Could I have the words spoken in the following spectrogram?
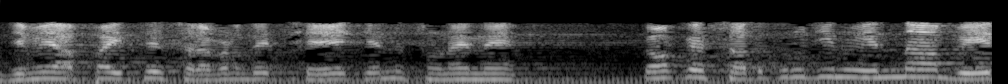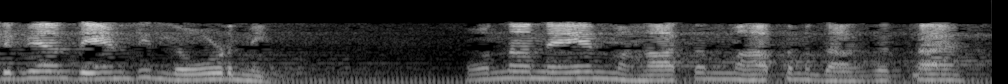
ਜਿਵੇਂ ਆਪਾਂ ਇੱਥੇ ਸ਼ਰਵਣ ਦੇ 6 ਚਿੰਨ੍ਹ ਸੁਣੇ ਨੇ ਕਿਉਂਕਿ ਸਤਿਗੁਰੂ ਜੀ ਨੂੰ ਇੰਨਾ ਵੇਰਵਿਆਂ ਦੇਣ ਦੀ ਲੋੜ ਨਹੀਂ। ਉਹਨਾਂ ਨੇ ਮਹਾਤਮ ਮਹਾਤਮ ਦੱਸ ਦਿੱਤਾ।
